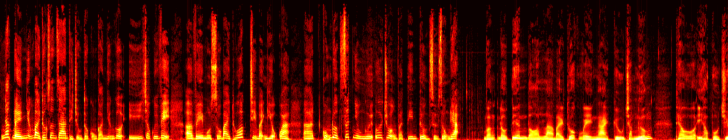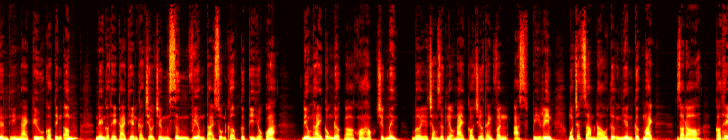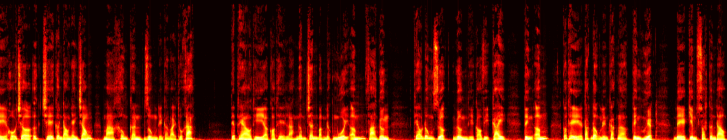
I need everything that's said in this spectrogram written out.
nhắc đến những bài thuốc dân gian thì chúng tôi cũng có những gợi ý cho quý vị uh, về một số bài thuốc trị bệnh hiệu quả uh, cũng được rất nhiều người ưa chuộng và tin tưởng sử dụng đấy ạ. Vâng, đầu tiên đó là bài thuốc về ngải cứu trắng nướng. Theo y học cổ truyền thì ngải cứu có tính ấm nên có thể cải thiện các triệu chứng sưng viêm tại sụn khớp cực kỳ hiệu quả. Điều này cũng được uh, khoa học chứng minh bởi ở trong dược liệu này có chứa thành phần aspirin, một chất giảm đau tự nhiên cực mạnh. Do đó, có thể hỗ trợ ức chế cơn đau nhanh chóng mà không cần dùng đến các loại thuốc khác. Tiếp theo thì à, có thể là ngâm chân bằng nước muối ấm pha gừng. Theo đông dược, gừng thì có vị cay, tính ấm, có thể tác động đến các à, kinh huyệt để kiểm soát cơn đau.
